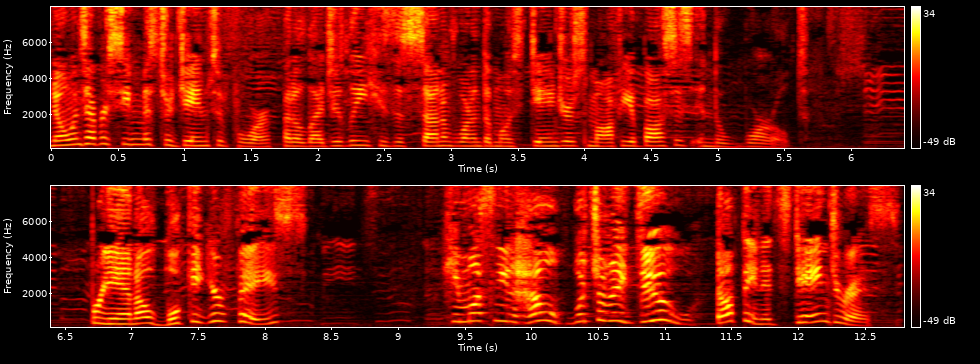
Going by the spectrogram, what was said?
No one's ever seen Mr. James before, but allegedly he's the son of one of the most dangerous mafia bosses in the world. Brianna, look at your face. He must need help. What should I do? Nothing, it's dangerous.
